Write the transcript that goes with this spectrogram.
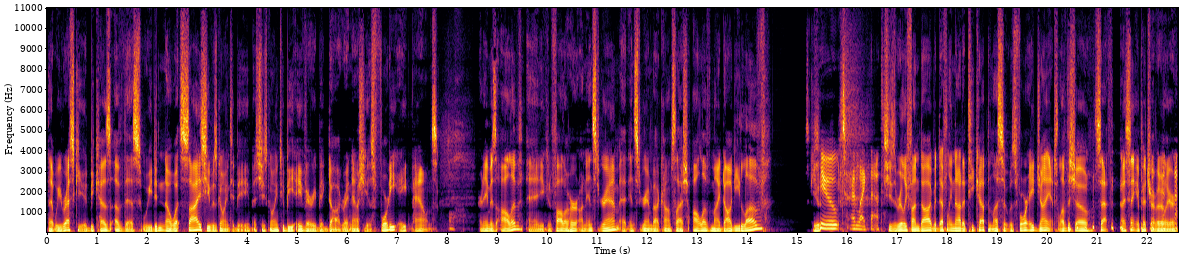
that we rescued. Because of this, we didn't know what size she was going to be, but she's going to be a very big dog. Right now, she is 48 pounds. Her name is Olive, and you can follow her on Instagram at instagram.com slash olive my doggy love. Cute. Cute. I like that. She's a really fun dog, but definitely not a teacup unless it was for a giant. Love the show. Seth, I sent you a picture of it earlier.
